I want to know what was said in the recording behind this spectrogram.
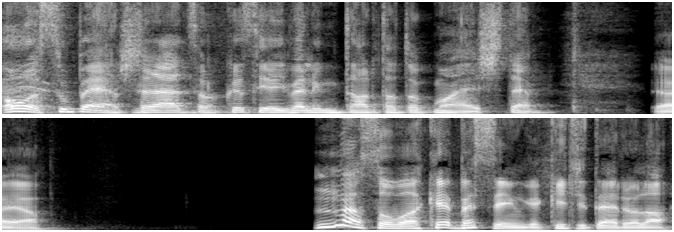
Ó, oh, szuper, srácok, köszi, hogy velünk tartatok ma este. Ja, ja. Na szóval beszéljünk egy kicsit erről a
